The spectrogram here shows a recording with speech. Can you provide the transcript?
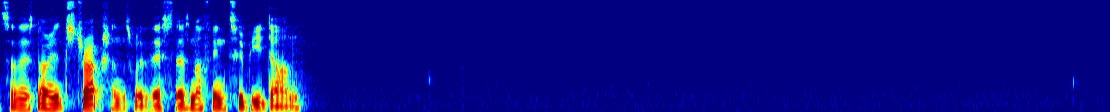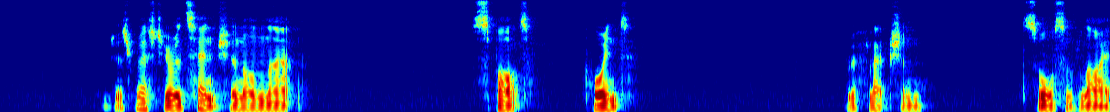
So there's no instructions with this, there's nothing to be done. Just rest your attention on that spot, point, reflection, source of light,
